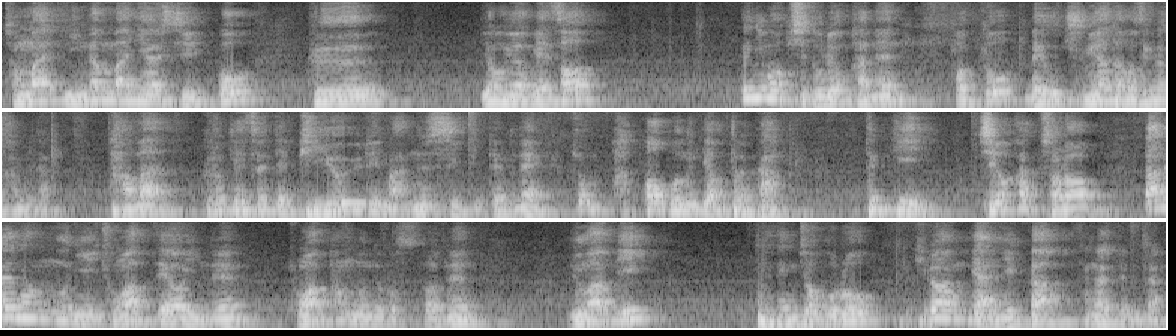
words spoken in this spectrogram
정말 인간만이 할 수 있고 그 영역에서 끊임없이 노력하는 것도 매우 중요하다고 생각합니다. 다만 그렇게 했을 때 비효율이 많을 수 있기 때문에 좀 바꿔보는 게 어떨까? 특히 지역학처럼 다른 학문이 종합되어 있는 종합학문으로서는 융합이 태생적으로 필요한 게 아닐까 생각됩니다.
